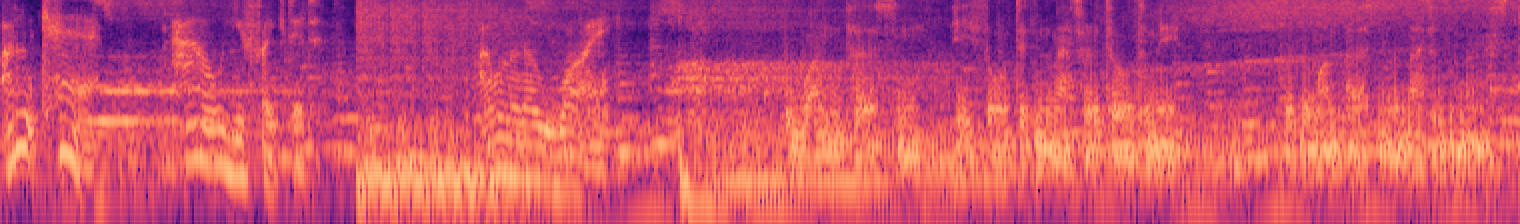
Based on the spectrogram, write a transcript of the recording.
I don't care how you faked it. I want to know why. The one person he thought didn't matter at all to me was the one person that mattered the most.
